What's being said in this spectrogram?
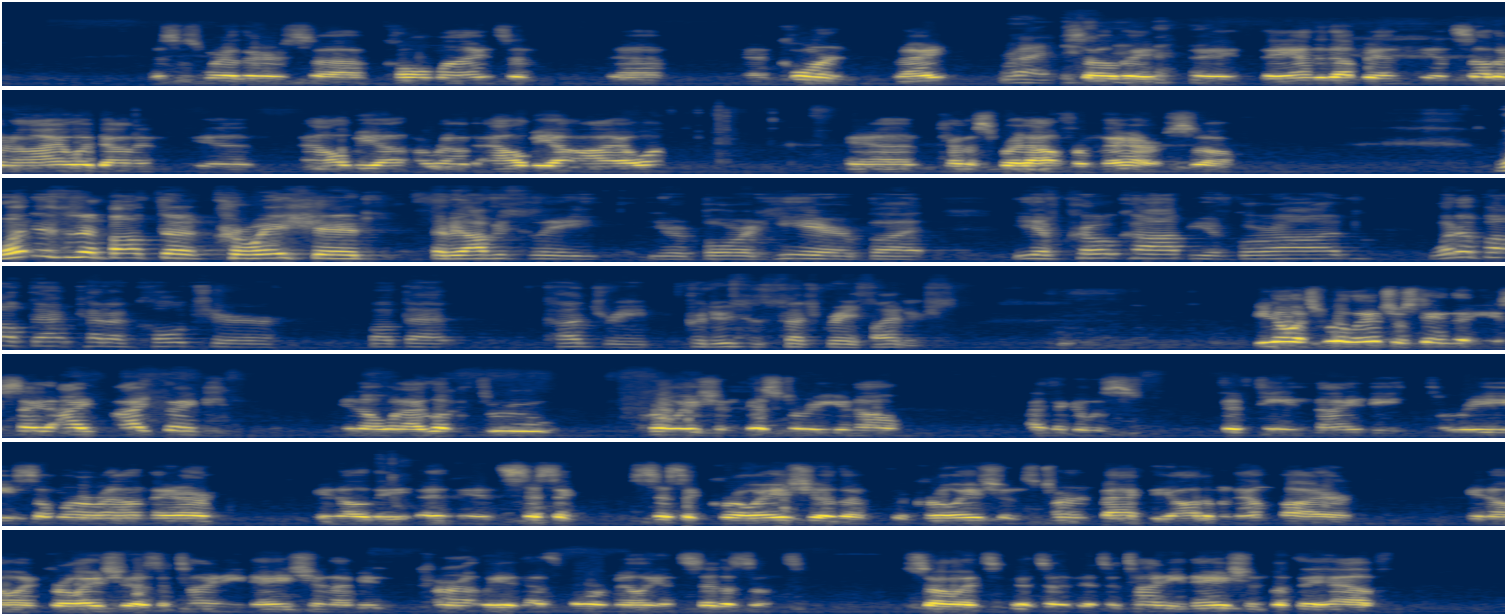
this is where there's uh, coal mines and uh, and corn, right? Right. So they, they, they ended up in, in southern Iowa, down in, in Albia, around Albia, Iowa, and kind of spread out from there. So, what is it about the Croatian? I mean, obviously you're born here, but you have Cro Cop, you have Goran. What about that kind of culture, about that country, produces such great fighters? You know, it's really interesting that you say. I I think, you know, when I look through Croatian history, you know, I think it was 1593, somewhere around there. You know, the in Sisak, Sisak, Croatia, the, the Croatians turned back the Ottoman Empire. You know, and Croatia is a tiny nation. I mean, currently it has four million citizens, so it's it's a it's a tiny nation, but they have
